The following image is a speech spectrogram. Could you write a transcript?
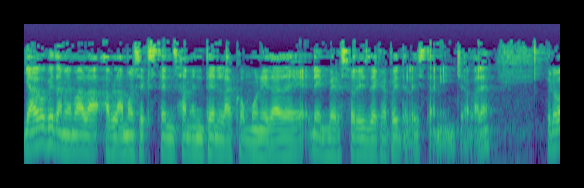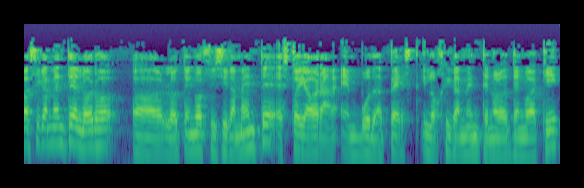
Y algo que también hablamos extensamente en la comunidad de, inversores de Capitalista Ninja, ¿vale? Pero básicamente el oro uh, lo tengo físicamente. Estoy ahora en Budapest y lógicamente no lo tengo aquí.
